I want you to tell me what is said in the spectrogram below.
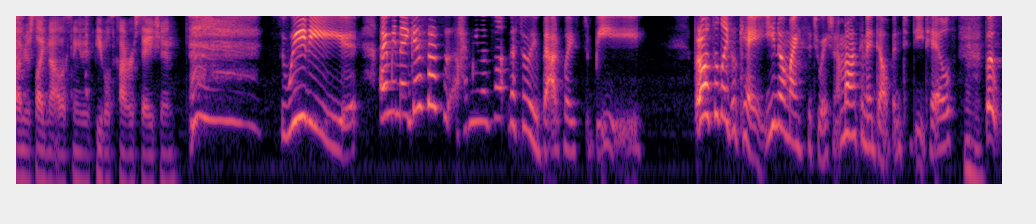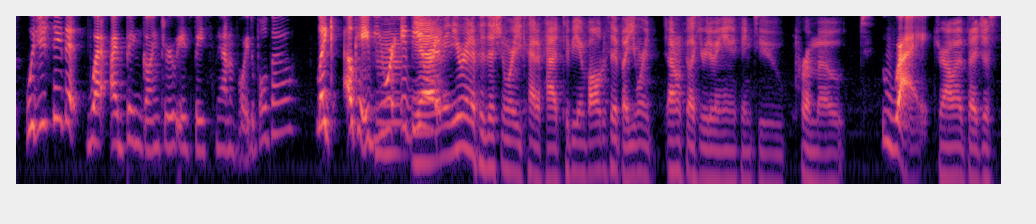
so I'm just like not listening to people's conversation. Sweetie. I mean, I guess that's I mean, that's not necessarily a bad place to be. But also like, okay, you know my situation. I'm not gonna delve into details. Mhm. But would you say that what I've been going through is basically unavoidable though? Like, okay, if you were Mm, if you yeah, were I mean, you were in a position where you kind of had to be involved with it, but you weren't. I don't feel like you were doing anything to promote right. drama, but just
